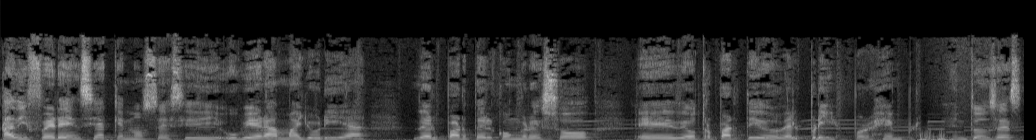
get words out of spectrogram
A diferencia que no sé si hubiera mayoría del parte del Congreso eh, de otro partido, del PRI, por ejemplo. Entonces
